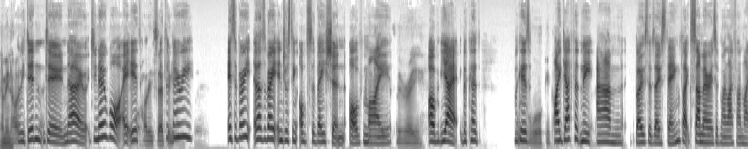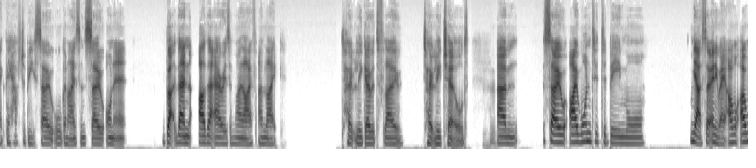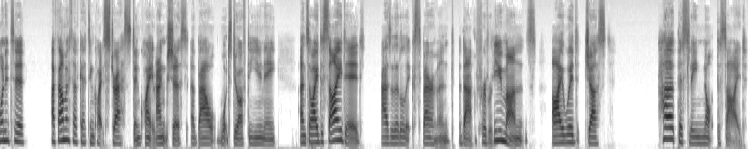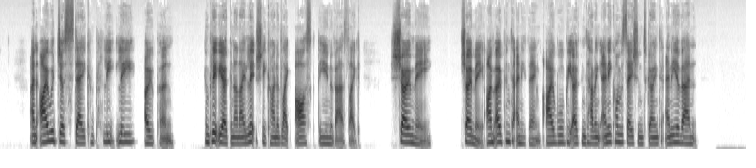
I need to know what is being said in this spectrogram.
I mean, Holly, we didn't do, no. Do you know what? It is, Holly said it's a very, it's a very, that's a very interesting observation of my, very, of, yeah, because, because I definitely am both of those things. Like some areas of my life, I'm like, they have to be so organized and so on it. But then other areas of my life, I'm like totally go with the flow, totally chilled. Mm-hmm. Um, so I wanted to be more, yeah. So anyway, I, I wanted to, I found myself getting quite stressed and quite anxious about what to do after uni. And so I decided as a little experiment that for a few months, I would just purposely not decide. And I would just stay completely open, completely open. And I literally kind of like asked the universe, like, show me, show me. I'm open to anything. I will be open to having any conversation, to going to any event.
